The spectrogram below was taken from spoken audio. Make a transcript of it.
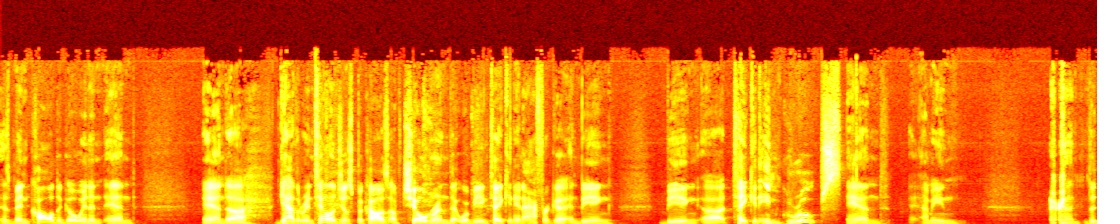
has been called to go in and, and, and uh, gather intelligence because of children that were being taken in Africa and being being uh, taken in groups. And I mean, the,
